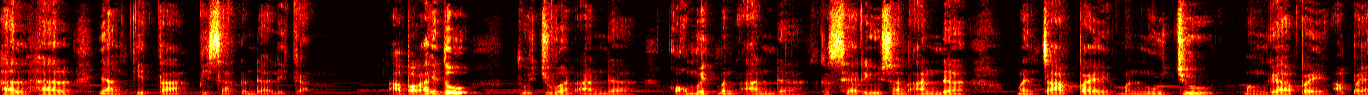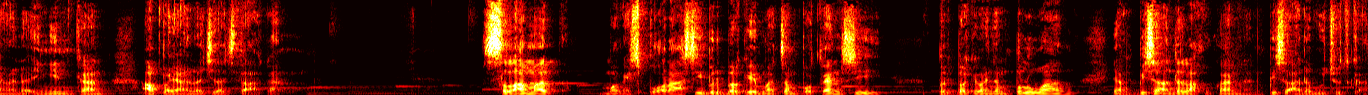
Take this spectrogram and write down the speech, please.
hal-hal yang kita bisa kendalikan. Apakah itu tujuan Anda, komitmen Anda, keseriusan Anda mencapai, menuju, menggapai apa yang Anda inginkan, apa yang Anda cita-citakan. Selamat mengeksplorasi berbagai macam potensi, berbagai macam peluang yang bisa Anda lakukan dan bisa Anda wujudkan.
